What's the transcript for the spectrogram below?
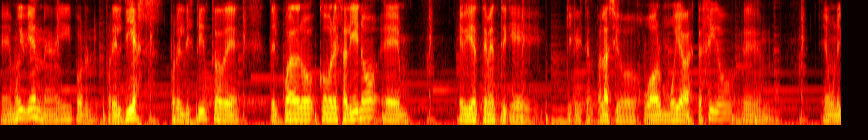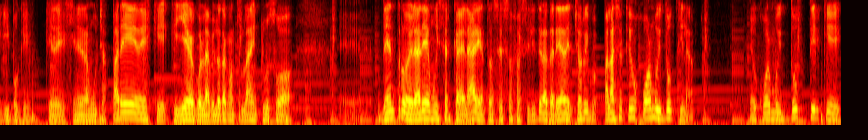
Eh, muy bien, ahí por, el 10, por el distinto de, del cuadro Cobresalino. Eh, evidentemente que, Cristian Palacio, jugador muy abastecido. Eh, es un equipo que, genera muchas paredes, que, llega con la pelota controlada incluso eh, dentro del área, muy cerca del área. Entonces eso facilita la tarea del Chorri Palacios, que es un jugador muy dúctil. ¿ah? Es un jugador muy dúctil que,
